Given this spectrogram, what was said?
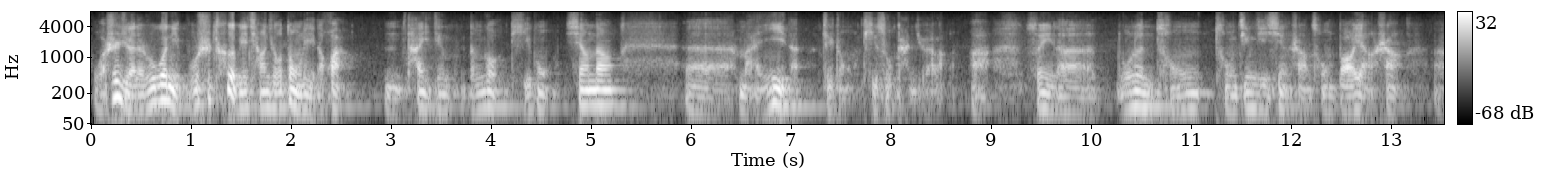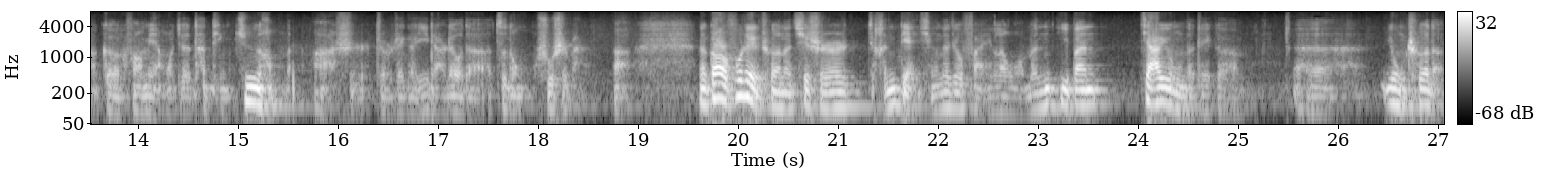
我是觉得，如果你不是特别强求动力的话，嗯，它已经能够提供相当，呃，满意的这种提速感觉了啊。所以呢，无论从从经济性上，从保养上啊各个方面，我觉得它挺均衡的啊。是，就是这个1.6的自动舒适版啊。那高尔夫这个车呢，其实很典型的就反映了我们一般家用的这个，呃。用车的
